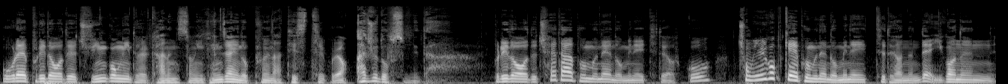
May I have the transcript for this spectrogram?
올해 브릿 어워드의 주인공이 될 가능성이 굉장히 높은 아티스트고요. 아주 높습니다. 브릿 어워드 최다 부문에 노미네이트 되었고 총 7개 부문에 노미네이트 되었는데 이거는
